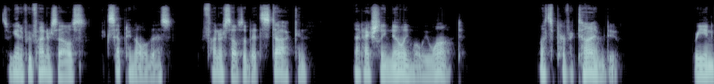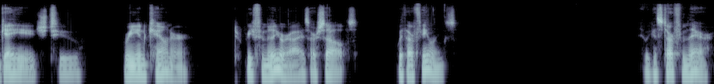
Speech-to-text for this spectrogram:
So, again, if we find ourselves accepting all of this, find ourselves a bit stuck and not actually knowing what we want, well, that's the perfect time to re engage, to re encounter, to refamiliarize ourselves with our feelings. And we can start from there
